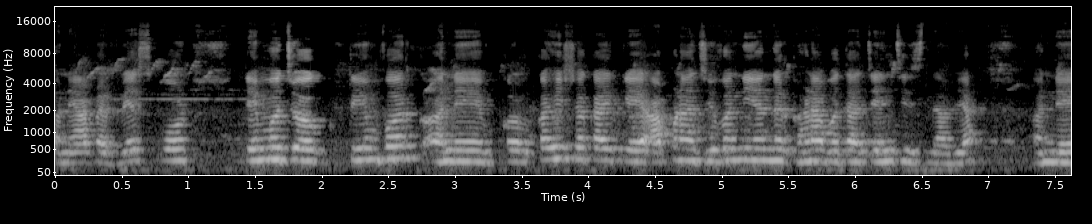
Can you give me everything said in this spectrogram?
અને આપણા ડ્રેસ કોડ તેમજ ટીમવર્ક અને કહી શકાય કે આપણા જીવનની અંદર ઘણા બધા ચેન્જીસ લાવ્યા. અને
